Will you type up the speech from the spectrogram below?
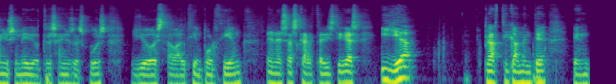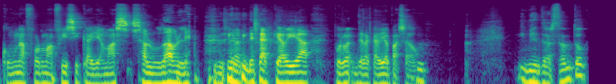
años y medio, tres años después, yo estaba al 100% en esas características y ya prácticamente en, con una forma física ya más saludable de la que había, de la que había pasado. Y mientras tanto,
